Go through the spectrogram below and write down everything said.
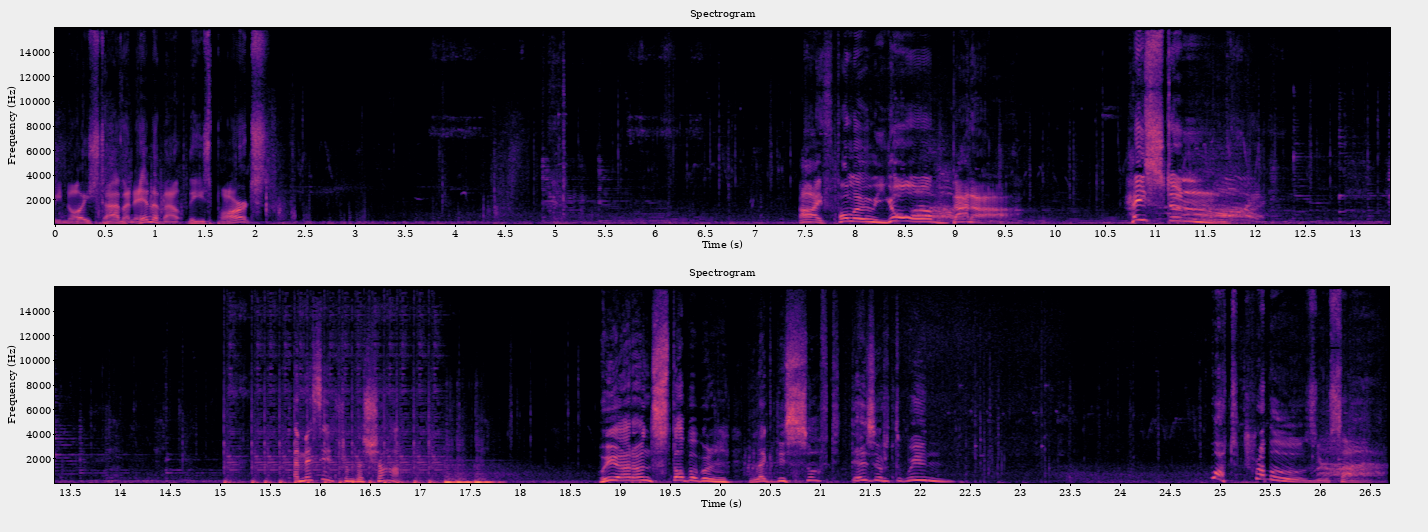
Be nice to have an inn about these parts. I follow your banner. Hasten! A message from the Shah. We are unstoppable like the soft desert wind. What troubles you, sire?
